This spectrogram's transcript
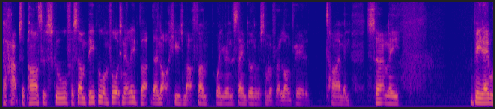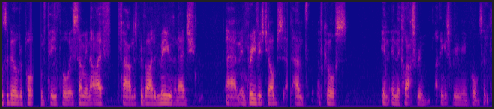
perhaps a part of school for some people, unfortunately, but they're not a huge amount of fun when you're in the same building with someone for a long period of time. And certainly being able to build rapport with people is something that I've found has provided me with an edge um, in previous jobs. And of course, in, in the classroom, I think it's really important.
